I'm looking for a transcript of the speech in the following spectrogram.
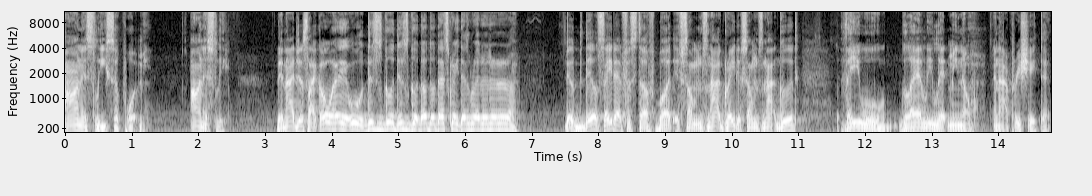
honestly support me. Honestly, they're not just like, oh hey, oh this is good, this is good, oh, that's great, that's great. They'll they'll say that for stuff, but if something's not great, if something's not good, they will gladly let me know and I appreciate that.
